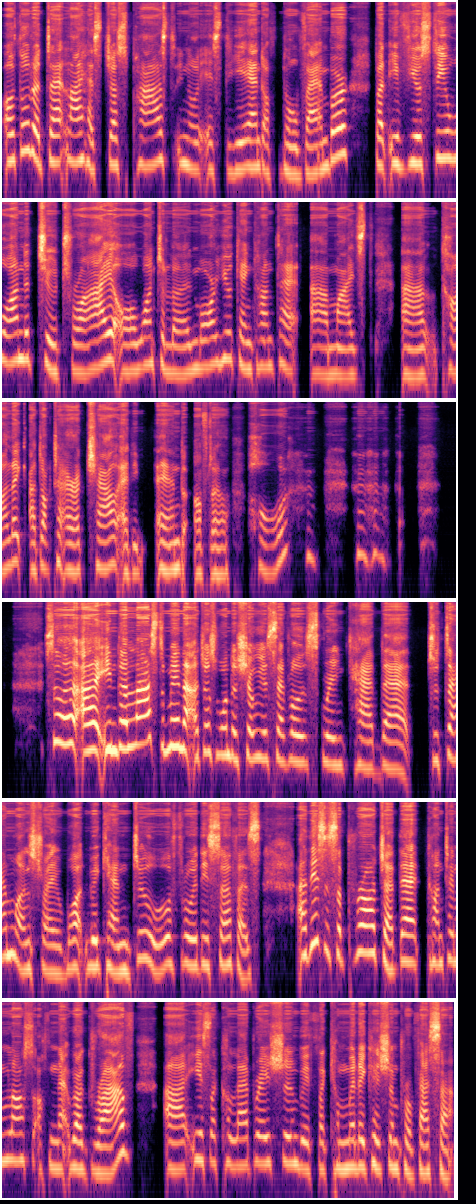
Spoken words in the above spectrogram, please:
Although the deadline has just passed, you know, it's the end of November, but if you still wanted to try or want to learn more, you can contact uh, my uh, colleague, uh, Dr. Eric Chow at the end of the hall. So uh, in the last minute, I just want to show you several screen cap that to demonstrate what we can do through this service. Uh, this is a project that contains lots of network graph. Uh, it's a collaboration with a communication professor.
